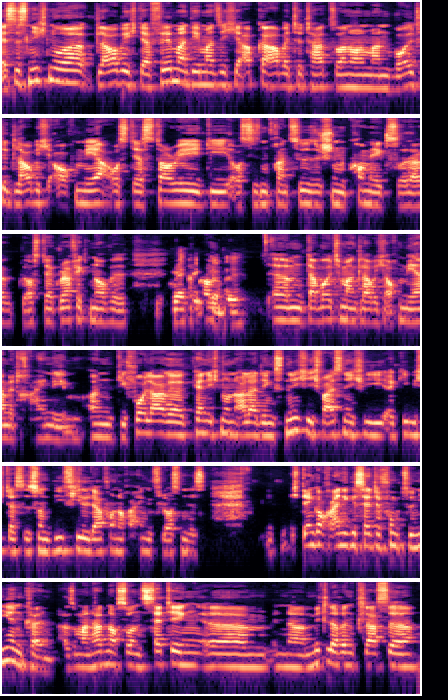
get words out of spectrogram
Es ist nicht nur, glaube ich, der Film, an dem man sich hier abgearbeitet hat, sondern man wollte, glaube ich, auch mehr aus der Story, die aus diesen französischen Comics oder aus der Graphic Novel. Graphic Novel. Ähm, da wollte man, glaube ich, auch mehr mit reinnehmen. Und die Vorlage kenne ich nun allerdings nicht. Ich weiß nicht, wie ergiebig das ist und wie viel viel davon noch eingeflossen ist. Ich denke auch einiges hätte funktionieren können. Also man hat noch so ein Setting ähm, in einer mittleren Klasse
